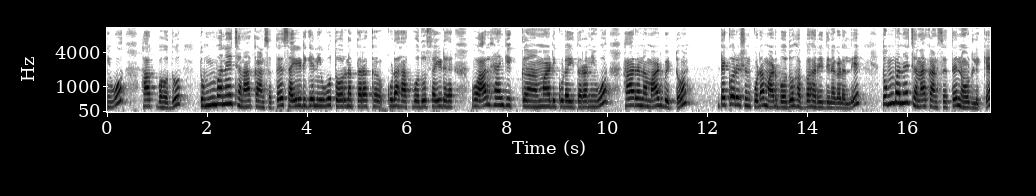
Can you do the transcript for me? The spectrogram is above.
ನೀವು ಹಾಕಬಹುದು. ತುಂಬಾ ಚೆನ್ನಾಗಿ ಕಾಣಿಸುತ್ತೆ. ಸೈಡ್ಗೆ ನೀವು ತೋರಣದ ಥರ ಕ, ಕೂಡ ಹಾಕ್ಬೋದು. ಸೈಡ್ ವಾಲ್ ಹ್ಯಾಂಗಿಂಗ್ ಮಾಡಿ ಕೂಡ ಈ ಥರ ನೀವು ಹಾರನ ಮಾಡಿಬಿಟ್ಟು ಡೆಕೋರೇಷನ್ ಕೂಡ ಮಾಡ್ಬೋದು ಹಬ್ಬ ಹರಿದಿನಗಳಲ್ಲಿ. ತುಂಬಾ ಚೆನ್ನಾಗಿ ಕಾಣಿಸುತ್ತೆ ನೋಡಲಿಕ್ಕೆ.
